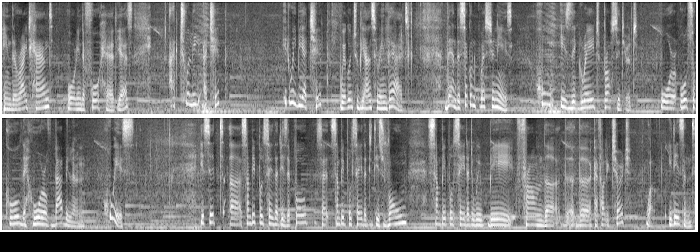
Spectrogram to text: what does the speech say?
in the right hand or in the forehead, yes? Actually, a chip? It will be a chip. We're going to be answering that. Then the second question is Who is the great prostitute, or also called the whore of Babylon? Who is? Is it, uh, some people say that is the Pope, some people say that it is Rome, some people say that it will be from the, the, the Catholic Church? Well, it isn't.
